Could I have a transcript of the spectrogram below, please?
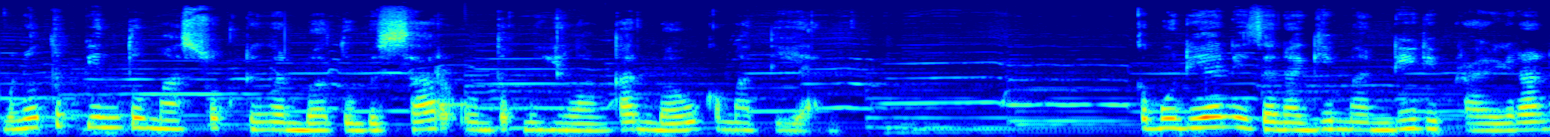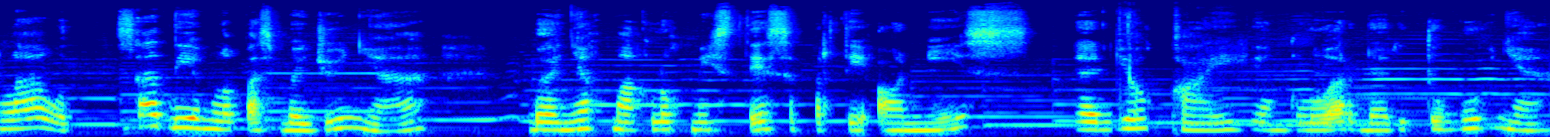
menutup pintu masuk dengan batu besar untuk menghilangkan bau kematian. Kemudian Izanagi mandi di perairan laut. Saat dia melepas bajunya, banyak makhluk mistis seperti Onis dan yokai yang keluar dari tubuhnya.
